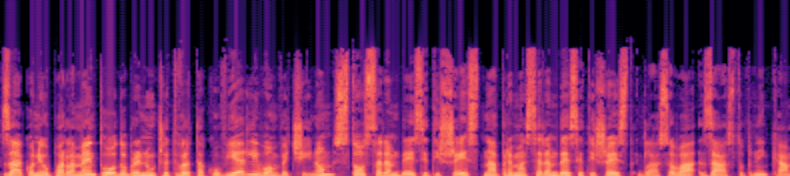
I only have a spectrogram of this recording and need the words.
Zakon je u parlamentu odobren u četvrtak uvjerljivom većinom 176 naprema 76 glasova zastupnika.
